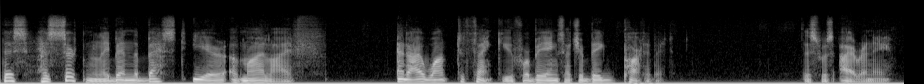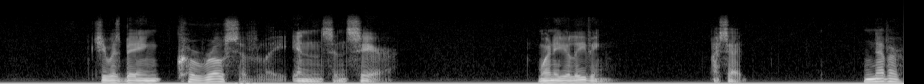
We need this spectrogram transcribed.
This has certainly been the best year of my life and I want to thank you for being such a big part of it. This was irony. She was being corrosively insincere. When are you leaving? I said. Never,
